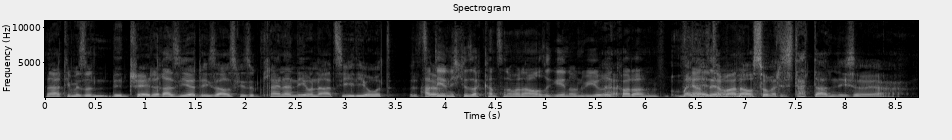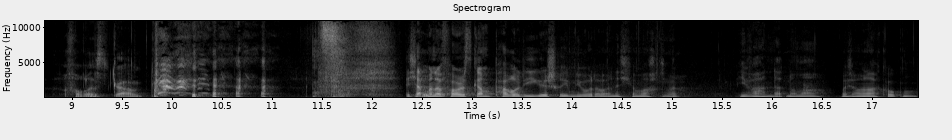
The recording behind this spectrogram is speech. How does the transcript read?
Dann hat die mir so den Schädel rasiert. Ich sah aus wie so ein kleiner Neonazi-Idiot. Hat die nicht gesagt, kannst du nochmal nach Hause gehen und Videorekorder ja. und Meine Eltern waren auch so, was ist das dann? Ich so, ja, Forrest Gump. Ich habe mal eine Forrest Gump Parodie geschrieben, die wurde aber nicht gemacht. Ne? Wie war denn das nochmal? Muss ich mal nachgucken.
